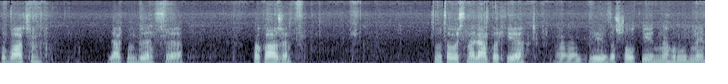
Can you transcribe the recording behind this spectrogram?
побачимо, як він буде все покаже. Тут ось на лямках є е, дві защолки нагрудні.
